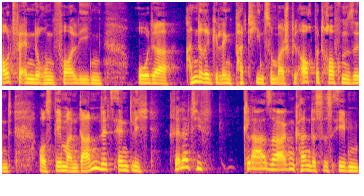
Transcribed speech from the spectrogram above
Hautveränderungen vorliegen oder andere Gelenkpartien zum Beispiel auch betroffen sind, aus dem man dann letztendlich relativ klar sagen kann, dass es eben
